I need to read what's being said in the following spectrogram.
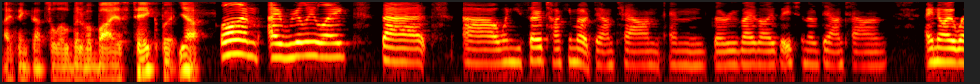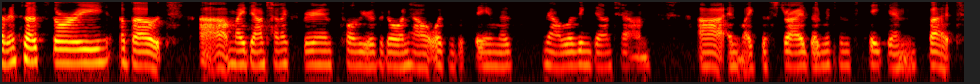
I think that's a little bit of a biased take, but yeah. Well, and I really liked that uh, when he started talking about downtown and the revitalization of downtown. I know I went into that story about uh, my downtown experience 12 years ago and how it wasn't the same as now living downtown uh, and like the strides Edmonton's taken. But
